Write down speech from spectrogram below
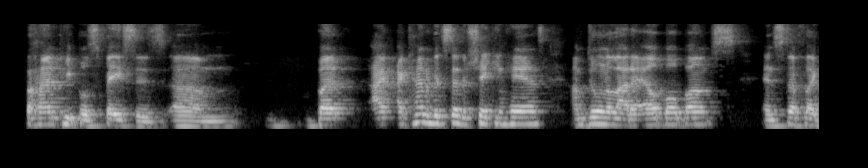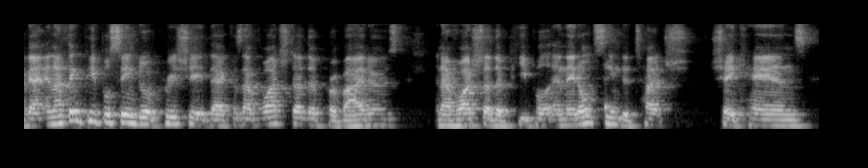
behind people's faces. Um, but I, I kind of instead of shaking hands, I'm doing a lot of elbow bumps and stuff like that. And I think people seem to appreciate that because I've watched other providers and I've watched other people, and they don't seem to touch, shake hands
